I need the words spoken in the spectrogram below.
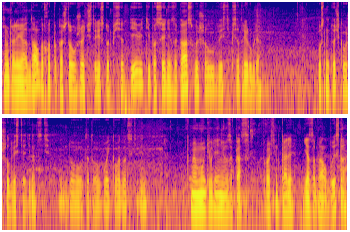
Хинкали я отдал. Доход пока что уже 459. И последний заказ вышел 253 рубля. Вкусный точка вышел 211. До вот этого Войкова 21. К моему удивлению, заказ про Хинкали я забрал быстро.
